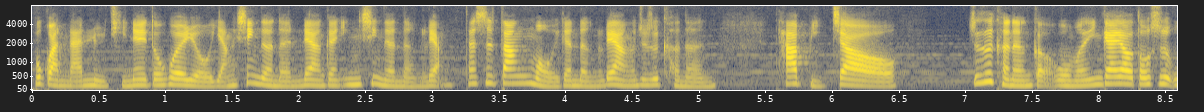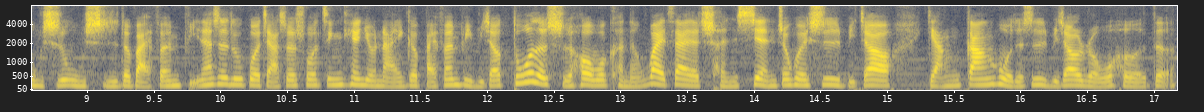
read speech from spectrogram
不管男女，体内都会有阳性的能量跟阴性的能量。但是当某一个能量就是可能它比较，就是可能我们应该要都是五十五十的百分比。但是如果假设说今天有哪一个百分比比较多的时候，我可能外在的呈现就会是比较阳刚或者是比较柔和的。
